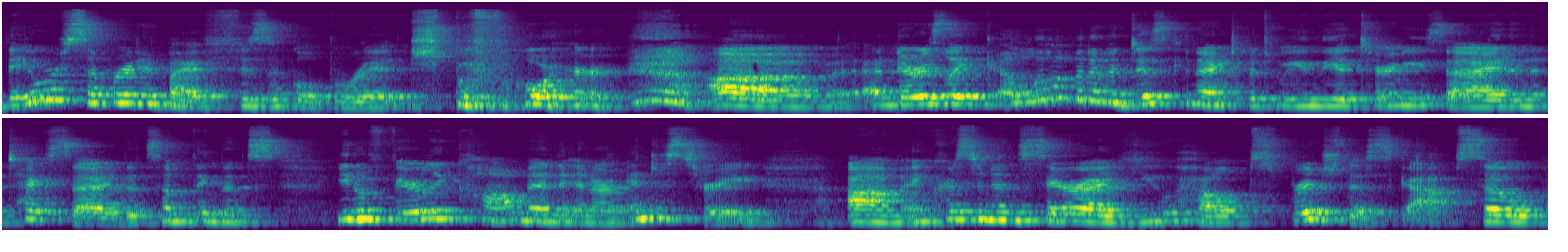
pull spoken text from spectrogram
they were separated by a physical bridge before. Um, and there was like a little bit of a disconnect between the attorney side and the tech side. That's something that's, you know, fairly common in our industry. Um, and Kristen and Sarah, you helped bridge this gap. So,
